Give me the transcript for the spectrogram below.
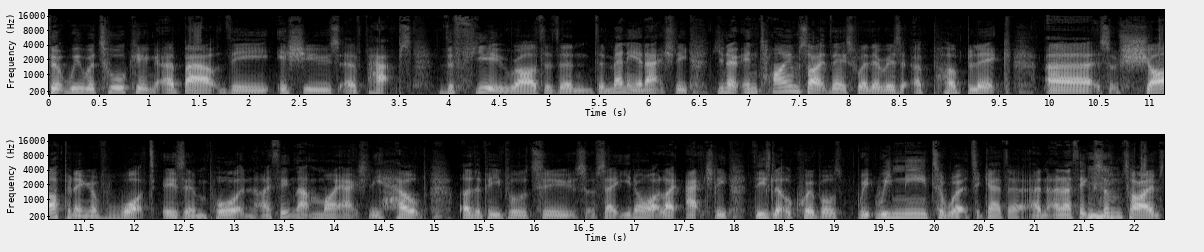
that we were talking about the issues of perhaps the few rather than the many. And actually, you know, in times like this where there is a public uh, sort of sharpening of what is important, I think that might actually help other people to sort of say, you know what, like actually these little quibbles, we, we need to work together. And and I think sometimes,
